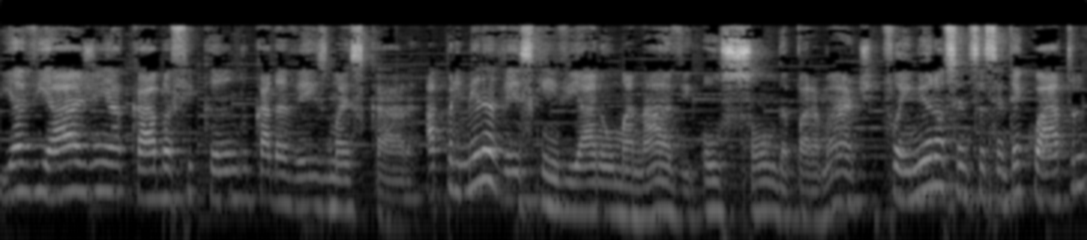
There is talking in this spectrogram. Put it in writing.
e a viagem acaba ficando cada vez mais cara. A primeira vez que enviaram uma nave ou sonda para Marte foi em 1964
